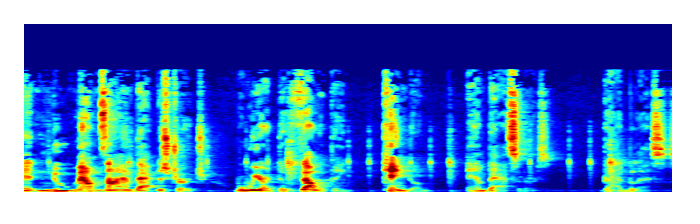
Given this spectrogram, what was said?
at New Mount Zion Baptist Church, where we are developing kingdom ambassadors. God bless.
